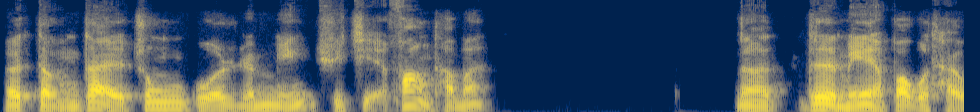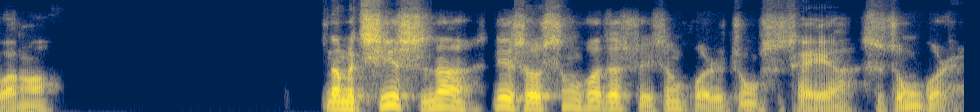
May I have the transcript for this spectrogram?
呃，等待中国人民去解放他们。那这里面也包括台湾哦。那么其实呢，那时候生活在水深火热中是谁呀？是中国人。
